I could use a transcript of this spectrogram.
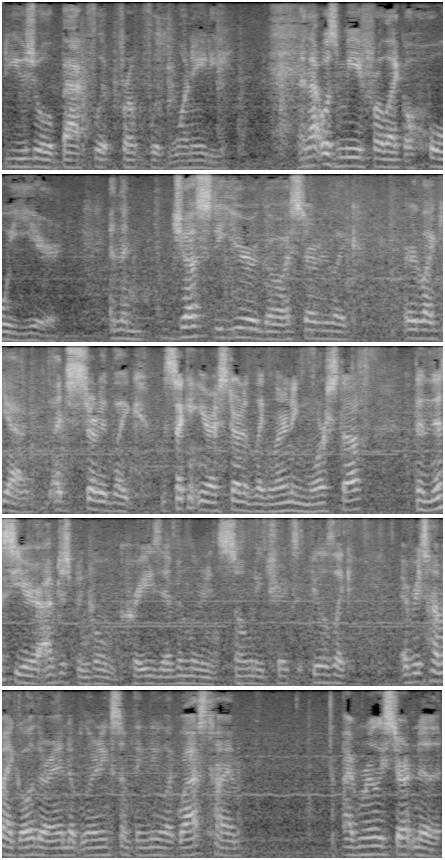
the usual backflip, front flip, 180, and that was me for like a whole year, and then just a year ago I started like, or like yeah, I just started like the second year I started like learning more stuff. Then this year I've just been going crazy. I've been learning so many tricks. It feels like every time I go there I end up learning something new. Like last time, I'm really starting to.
